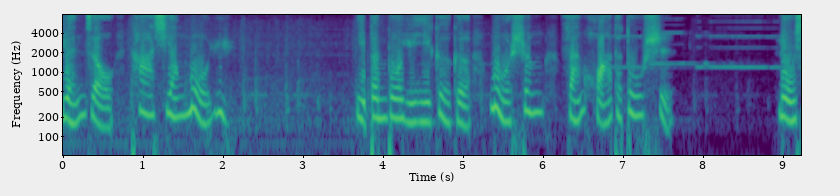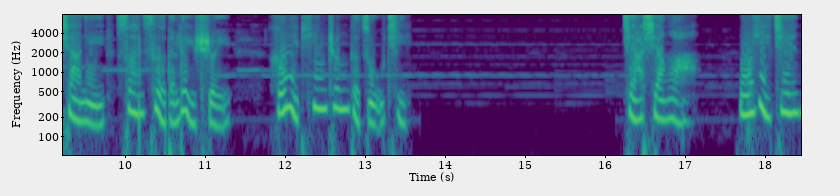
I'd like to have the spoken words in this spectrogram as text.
远走他乡陌域。你奔波于一个个陌生繁华的都市，留下你酸涩的泪水和你拼争的足迹。家乡啊，无意间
